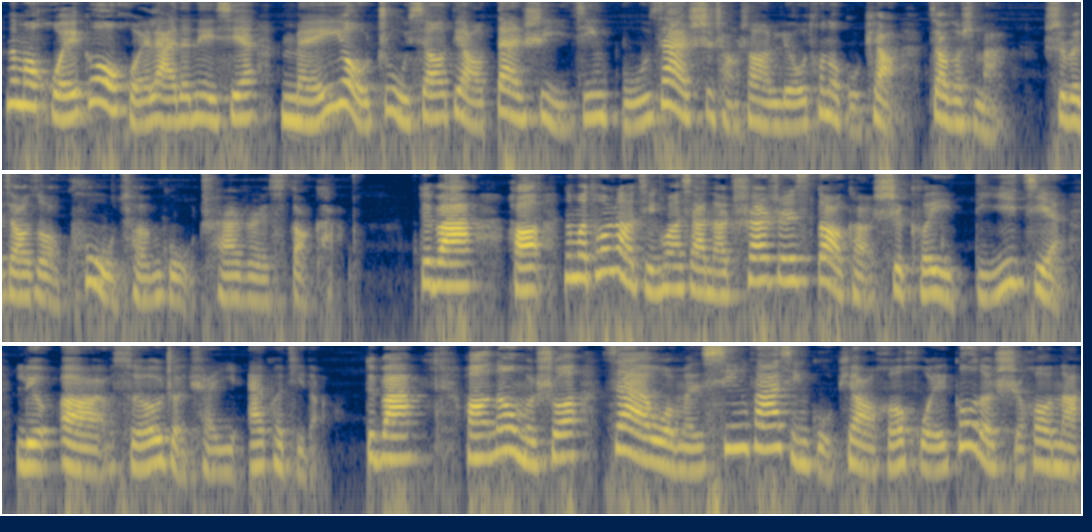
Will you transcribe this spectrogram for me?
那么回购回来的那些没有注销掉，但是已经不在市场上流通的股票，叫做什么？是不是叫做库存股 （treasury stock）？对吧？好，那么通常情况下呢，treasury stock 是可以抵减流呃所有者权益 equity 的，对吧？好，那我们说，在我们新发行股票和回购的时候呢，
